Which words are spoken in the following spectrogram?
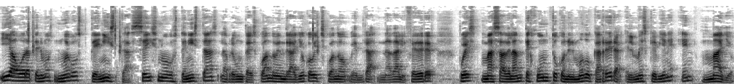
y ahora tenemos nuevos tenistas, seis nuevos tenistas, la pregunta es, ¿cuándo vendrá Djokovic? ¿Cuándo vendrá Nadal y Federer? Pues más adelante junto con el modo carrera, el mes que viene en mayo.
